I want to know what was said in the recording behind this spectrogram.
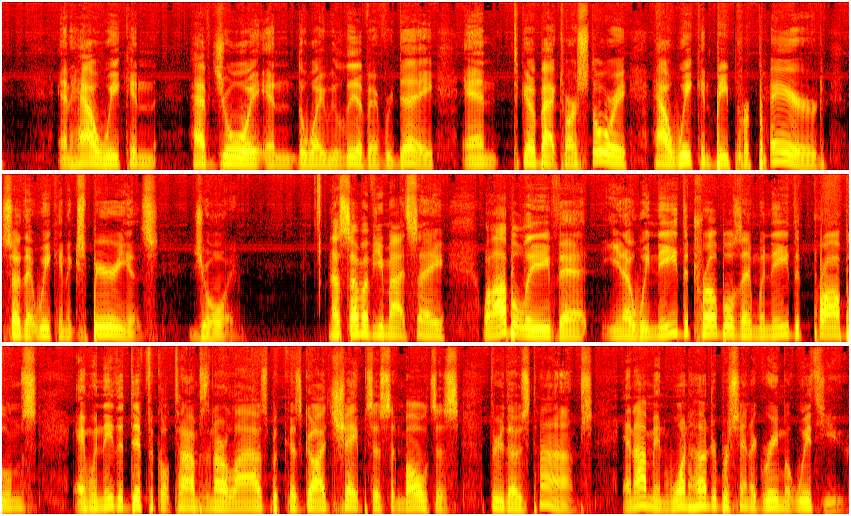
and how we can have joy in the way we live every day. And to go back to our story, how we can be prepared so that we can experience joy. Now, some of you might say, well, I believe that, you know, we need the troubles and we need the problems and we need the difficult times in our lives because God shapes us and molds us through those times. And I'm in 100% agreement with you.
